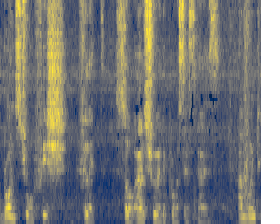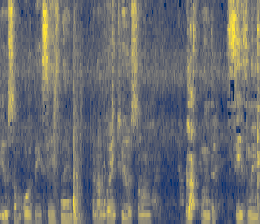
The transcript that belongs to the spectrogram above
brown stew fish fillet. So I'll show you the process guys. I'm going to use some Bay seasoning and I'm going to use some blackened seasoning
